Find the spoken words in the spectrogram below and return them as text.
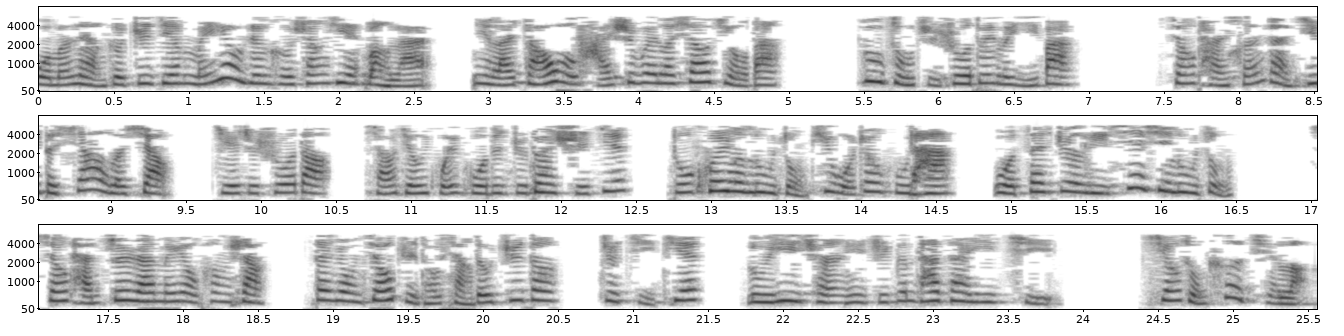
我们两个之间没有任何商业往来，你来找我还是为了萧九吧？陆总只说对了一半。萧谈很感激的笑了笑，接着说道：“小九回国的这段时间，多亏了陆总替我照顾他，我在这里谢谢陆总。”萧谈虽然没有碰上，但用脚趾头想都知道，这几天陆亦辰一直跟他在一起。萧总客气了。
